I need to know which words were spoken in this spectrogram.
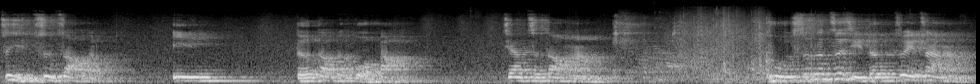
自己制造的因。得到的果报，这样知道吗？苦是不是自己的罪障啊？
